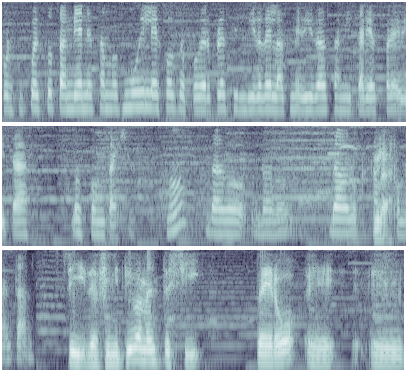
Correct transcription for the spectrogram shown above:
por supuesto, también estamos muy lejos de poder prescindir de las medidas sanitarias para evitar los contagios, ¿no? Dado, dado, dado lo que estamos comentando. Sí, definitivamente sí, pero eh, eh,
